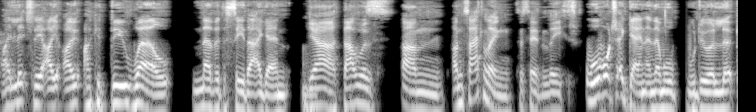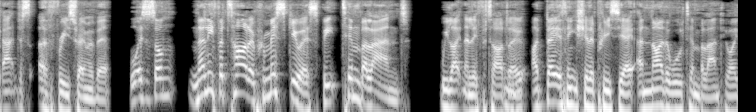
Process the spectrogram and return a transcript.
I literally, I, I, I could do well never to see that again. Yeah, that was um unsettling to say the least. We'll watch it again and then we'll, we'll do a look at just a freeze frame of it. What is the song? Nelly Furtado, Promiscuous, feat Timbaland. We like Nelly Furtado. I don't think she'll appreciate, and neither will Timbaland, who I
